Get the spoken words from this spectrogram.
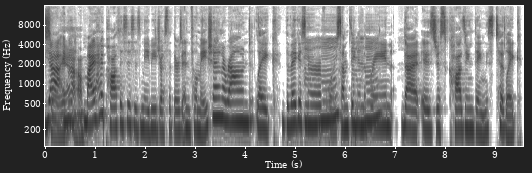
Yeah, so, yeah. I mean, my hypothesis is maybe just that there's inflammation around like the vagus nerve mm-hmm. or something in the mm-hmm. brain that is just causing things to like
